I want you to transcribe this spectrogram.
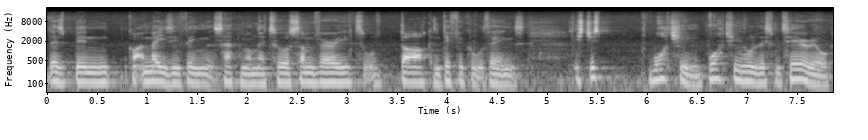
there's been quite amazing thing that's happened on their tour, some very sort of dark and difficult things. It's just watching, watching all of this material,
